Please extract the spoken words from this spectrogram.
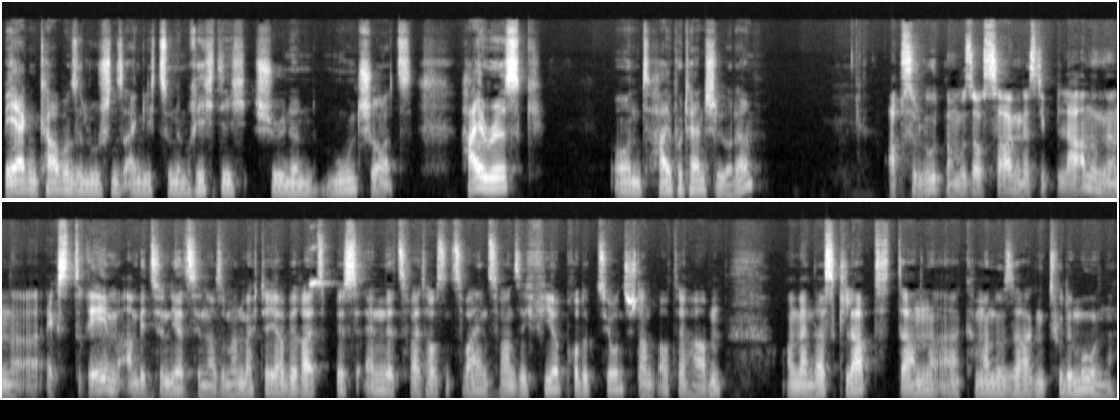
Bergen Carbon Solutions eigentlich zu einem richtig schönen Moonshot. High Risk und High Potential, oder? Absolut. Man muss auch sagen, dass die Planungen äh, extrem ambitioniert sind. Also man möchte ja bereits bis Ende 2022 vier Produktionsstandorte haben. Und wenn das klappt, dann äh, kann man nur sagen, to the moon.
